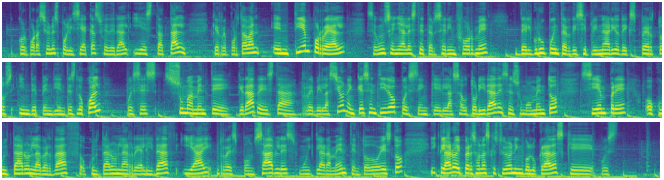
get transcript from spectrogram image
policíacas federal y estatal, que reportaban en tiempo real, según señala este tercer informe del Grupo Interdisciplinario de Expertos Independientes, lo cual pues es sumamente grave esta revelación. ¿En qué sentido? Pues en que las autoridades en su momento siempre ocultaron la verdad, ocultaron la realidad y hay responsables muy claramente en todo esto. Y claro, hay personas que estuvieron involucradas que pues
